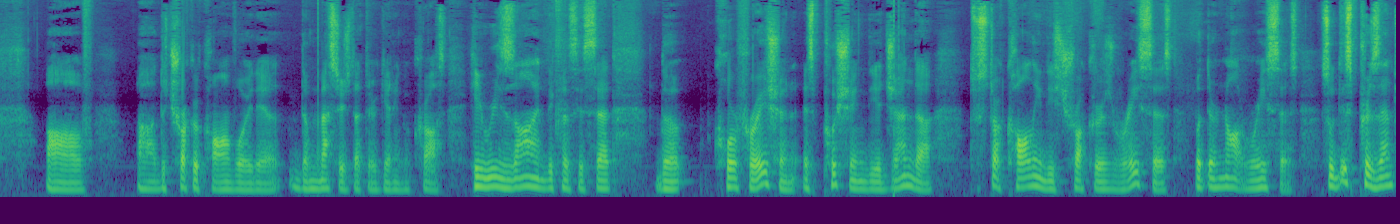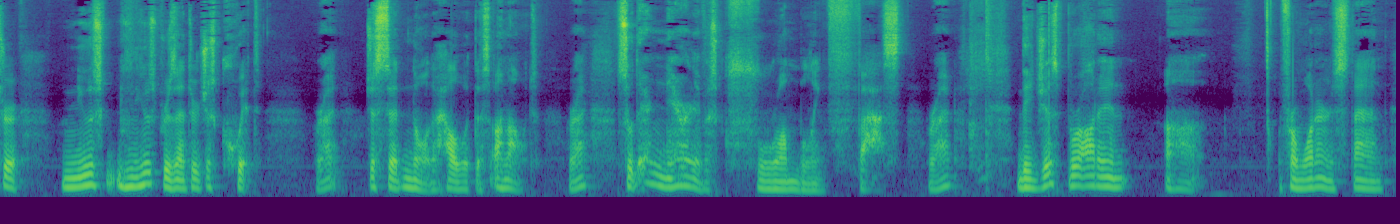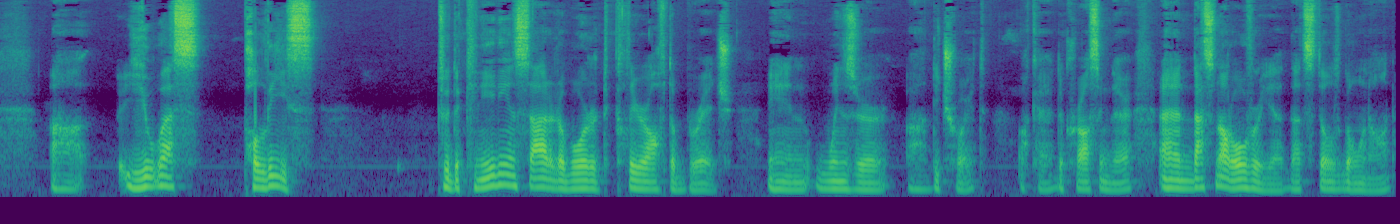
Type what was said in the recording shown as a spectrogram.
of uh, the trucker convoy, the, the message that they're getting across. He resigned because he said the corporation is pushing the agenda to start calling these truckers racist, but they're not racist. So this presenter, news news presenter, just quit, right? Just said no, the hell with this, I'm out, right? So their narrative is crumbling fast, right? They just brought in, uh, from what I understand, uh, U.S. police to the Canadian side of the border to clear off the bridge in Windsor, uh, Detroit. Okay, the crossing there, and that's not over yet. That's still going on.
